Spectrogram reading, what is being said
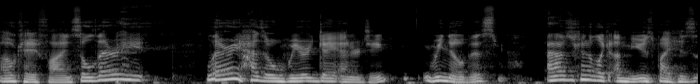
Okay, fine. So Larry, Larry has a weird gay energy. We know this, and I was just kind of like amused by his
